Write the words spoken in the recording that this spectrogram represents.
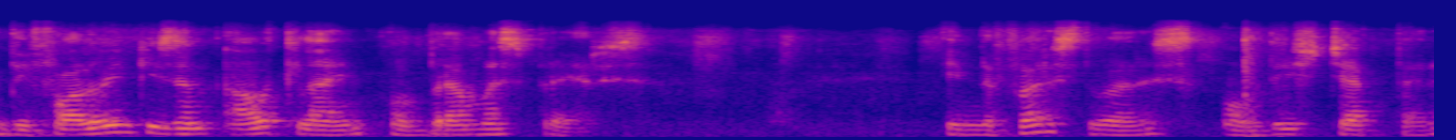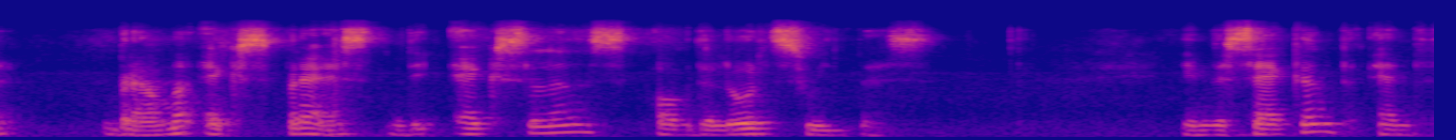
The following is an outline of Brahma's prayers. In the first verse of this chapter, Brahma expressed the excellence of the Lord's sweetness. In the second and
